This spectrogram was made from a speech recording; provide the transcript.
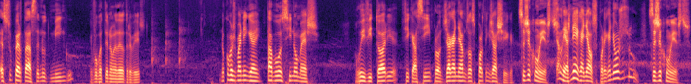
a, a supertaça no domingo, eu vou bater na madeira outra vez. Não compras mais ninguém, está bom assim, não mexe. Rui Vitória, fica assim, pronto, já ganhámos ao Sporting, já chega. Seja com estes. Aliás, nem é ganhar o Sporting, é ganhar o Jesus. Seja com estes.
